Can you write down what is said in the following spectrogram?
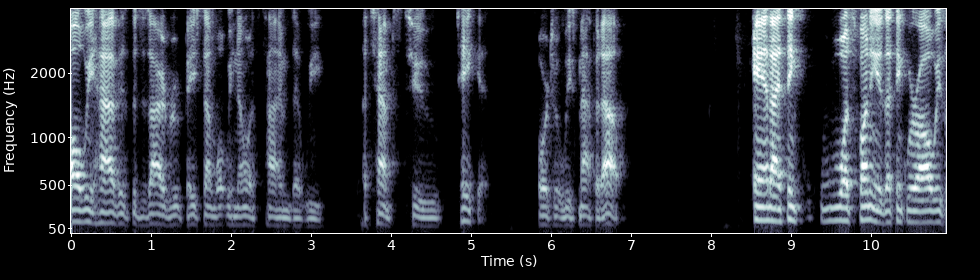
all we have is the desired route based on what we know at the time that we attempt to take it or to at least map it out. And I think what's funny is I think we're always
